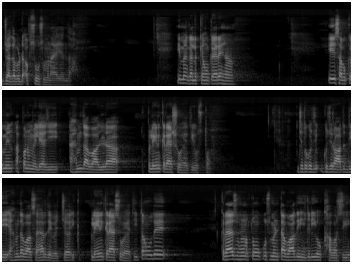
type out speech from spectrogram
ਜ਼ਿਆਦਾ ਵੱਡਾ ਅਫਸੋਸ ਮਨਾਇਆ ਜਾਂਦਾ। ਇਹ ਮੈਂ ਗੱਲ ਕਿਉਂ ਕਹਿ ਰਿਹਾ? ਇਹ ਸਬਕ ਮੈਨੂੰ ਆਪਾਂ ਨੂੰ ਮਿਲਿਆ ਜੀ ਅਹਿਮਦਾਬਾਦ ਜਿਹੜਾ ਪਲੇਨ ਕ੍ਰੈਸ਼ ਹੋਇਆ ਸੀ ਉਸ ਤੋਂ। ਜਦੋਂ ਗੁਜ, ਗੁਜਰਾਤ ਦੀ ਅਹਿਮਦਾਬਾਦ ਸ਼ਹਿਰ ਦੇ ਵਿੱਚ ਇੱਕ ਪਲੇਨ ਕ੍ਰੈਸ਼ ਹੋਇਆ ਸੀ ਤਾਂ ਉਹਦੇ ਕ੍ਰੈਸ਼ ਹੋਣ ਤੋਂ ਕੁਝ ਮਿੰਟਾਂ ਬਾਅਦ ਹੀ ਜਿਹੜੀ ਉਹ ਖਬਰ ਸੀ,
